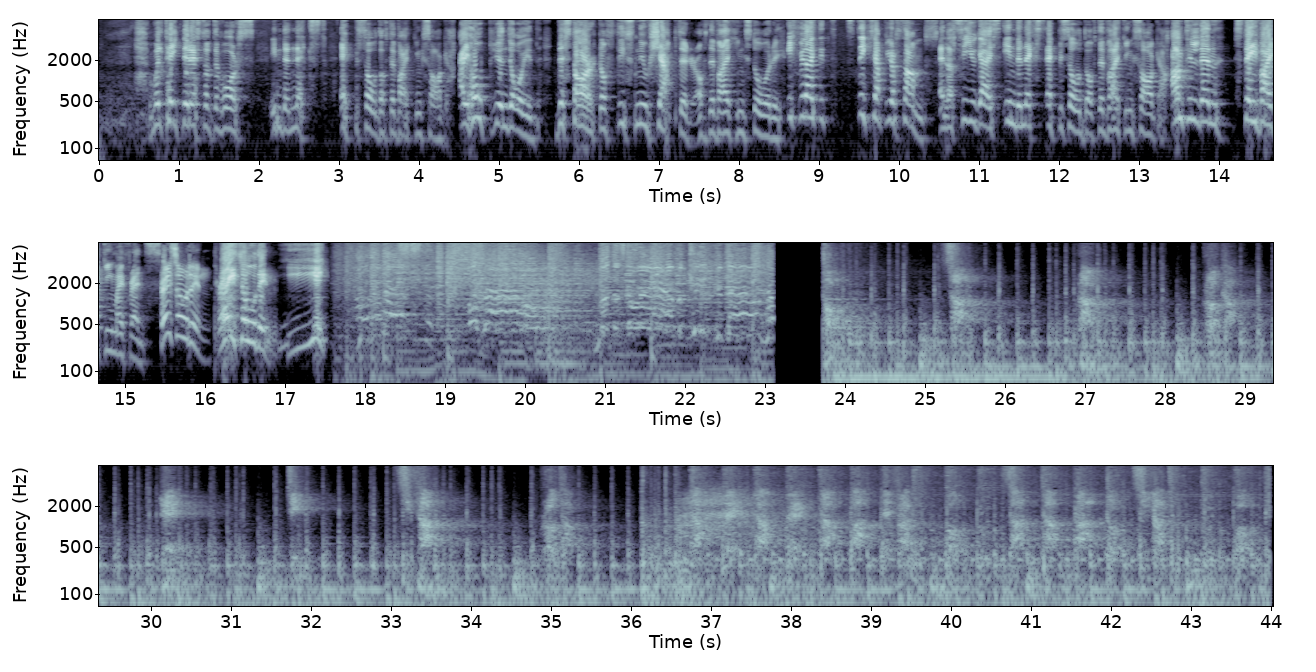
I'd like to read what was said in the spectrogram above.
We'll take the rest of the wars in the next episode of the Viking Saga. I hope you enjoyed the start of this new chapter of the Viking story. If you liked it, stick up your thumbs, and I'll see you guys in the next episode of the Viking Saga. Until then, stay Viking, my friends. Praise Odin. Praise Odin! Yeet!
